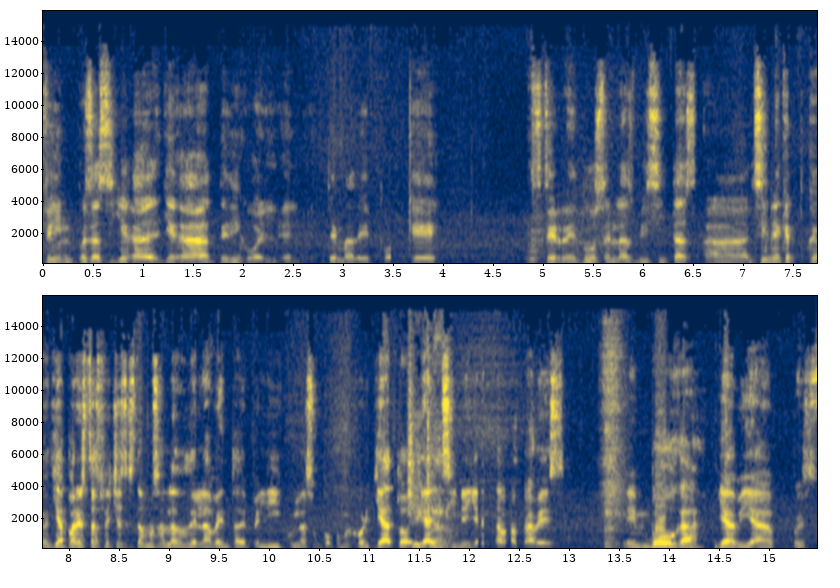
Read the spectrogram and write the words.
fin, pues así llega, llega, te digo, el, tema de por qué se reducen las visitas al cine, que, ya para estas fechas que estamos hablando de la venta de películas, un poco mejor, ya, todo, ya el cine ya estaba otra vez en boga, ya había pues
